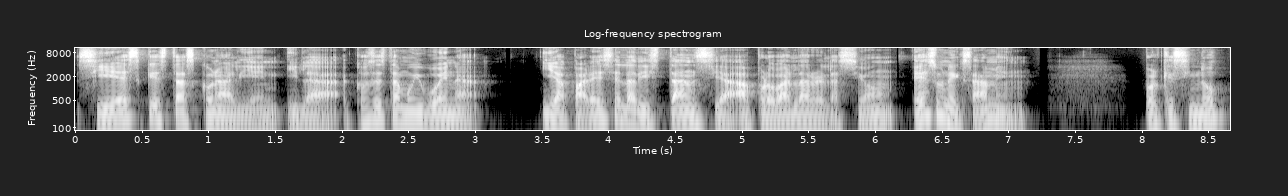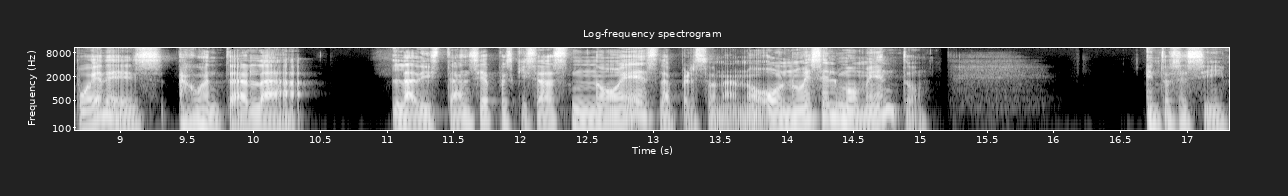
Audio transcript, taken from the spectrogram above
si es que estás con alguien y la cosa está muy buena y aparece la distancia a probar la relación, es un examen. Porque si no puedes aguantar la, la distancia pues quizás no es la persona, ¿no? O no es el momento. Entonces sí,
